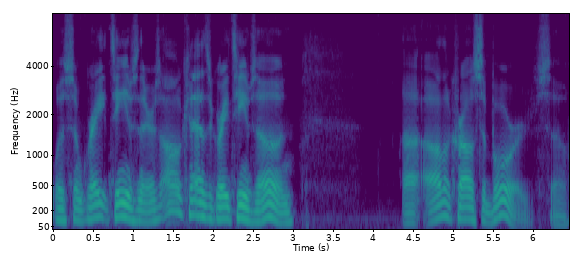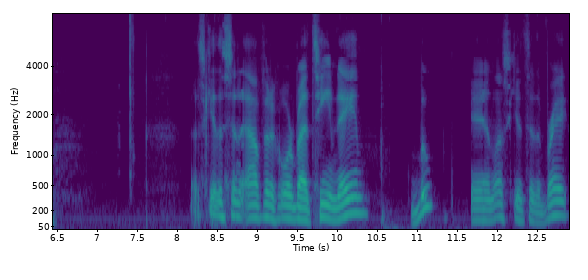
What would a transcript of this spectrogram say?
with some great teams. There's all kinds of great teams to own uh, all across the board. So let's get this in alphabetical order by team name. Boop. And let's get to the break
